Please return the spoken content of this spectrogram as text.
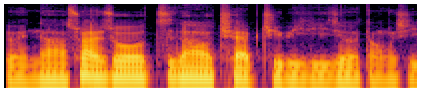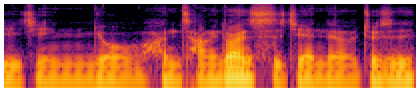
对，那虽然说知道 Chat GPT 这个东西已经有很长一段时间了，就是。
